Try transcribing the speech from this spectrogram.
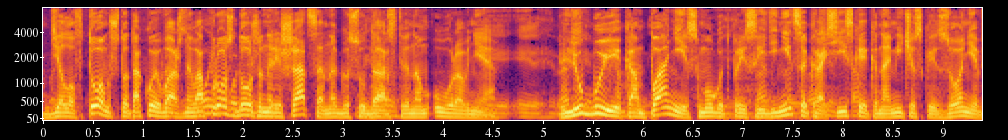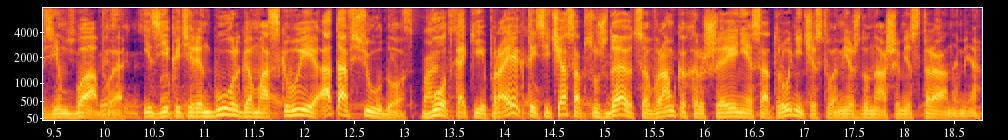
Дело в том, что такой важный вопрос должен решаться на государственном уровне. Любые компании смогут присоединиться к российской экономической зоне в Зимбабве. Из Екатеринбурга, Москвы, отовсюду. Вот какие проекты сейчас обсуждаются в рамках расширения сотрудничества между нашими странами.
